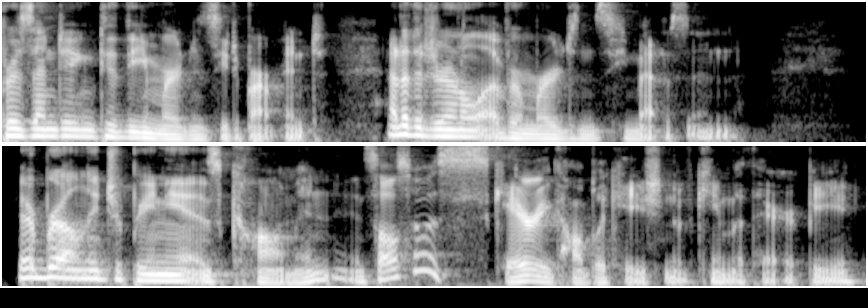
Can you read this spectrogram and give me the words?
Presenting to the Emergency Department, out of the Journal of Emergency Medicine. Febrile neutropenia is common. It's also a scary complication of chemotherapy.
